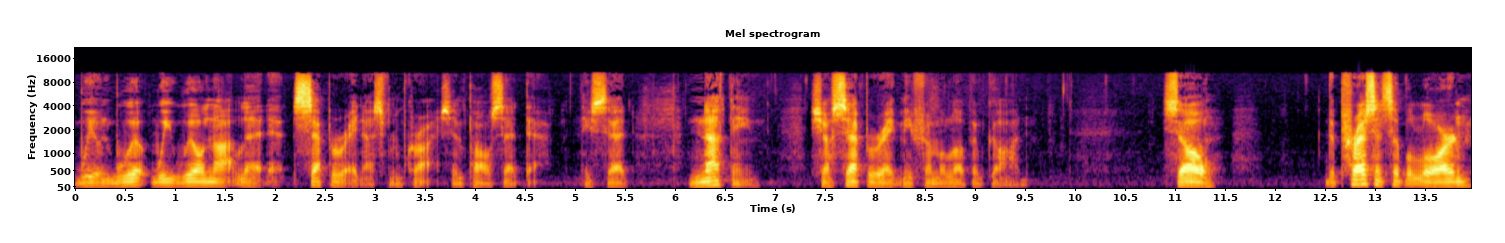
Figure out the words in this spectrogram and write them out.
we will, we will not let it separate us from Christ. And Paul said that. He said, Nothing shall separate me from the love of God. So, the presence of the Lord,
